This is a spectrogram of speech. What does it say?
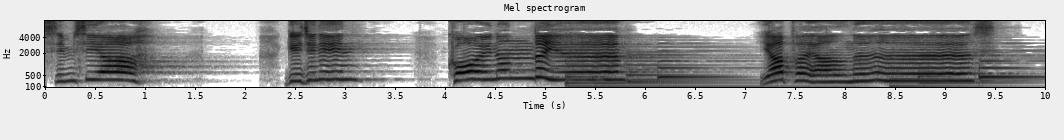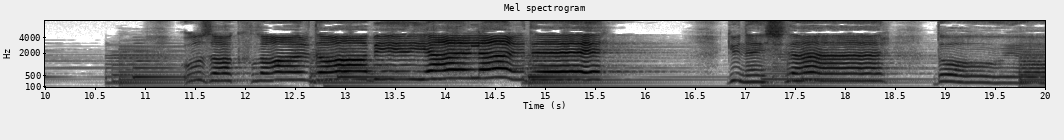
Simsiyah gecenin koynundayım. Yapayalnız Uzaklarda bir yerlerde Güneşler doğuyor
